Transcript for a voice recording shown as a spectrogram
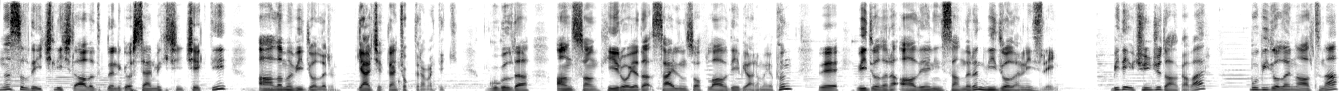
nasıl da içli içli ağladıklarını göstermek için çektiği ağlama videoları. Gerçekten çok dramatik. Google'da Unsung Hero ya da Silence of Love diye bir arama yapın ve videolara ağlayan insanların videolarını izleyin. Bir de üçüncü dalga var. Bu videoların altına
